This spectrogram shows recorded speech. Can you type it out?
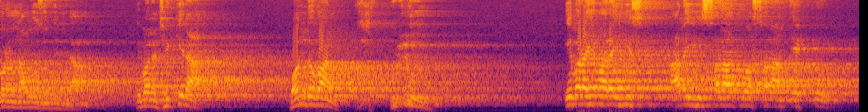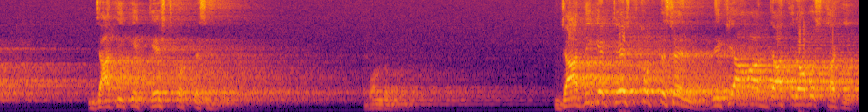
বলেন নওয়াজুবিল্লা এ বলেন, ঠিক কিনা? বন্ধুগণ, ইব্রাহিম আলাইহিস আলাইহি সালাতাম একটু জাতিকে টেস্ট করতেছেন। বন্ধুগণ, জাতিকে টেস্ট করতেছেন, দেখি আমার জাতির অবস্থা কি।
